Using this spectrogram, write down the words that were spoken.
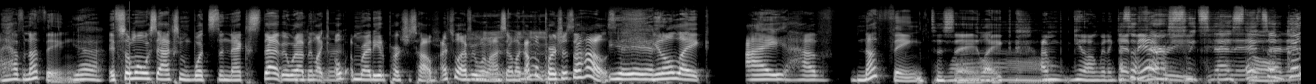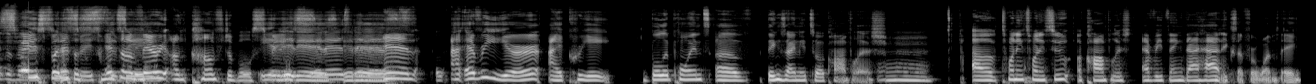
I have nothing. Yeah. If someone was to ask me what's the next step, it would have been like, oh, I'm ready to purchase a house. I told everyone last mm-hmm, year, I'm like, I'm gonna mm-hmm. purchase a house. Yeah, yeah, yeah. You know, like I have nothing to say. Like I'm, you know, I'm gonna get That's a married. very sweet space. is- It's a That good is a space, but sweet it's a, space it's a very uncomfortable space. It is. It is. It is. And I- every year I create bullet points of things I need to accomplish. Mm. Of 2022, accomplished everything that I had except for one thing.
